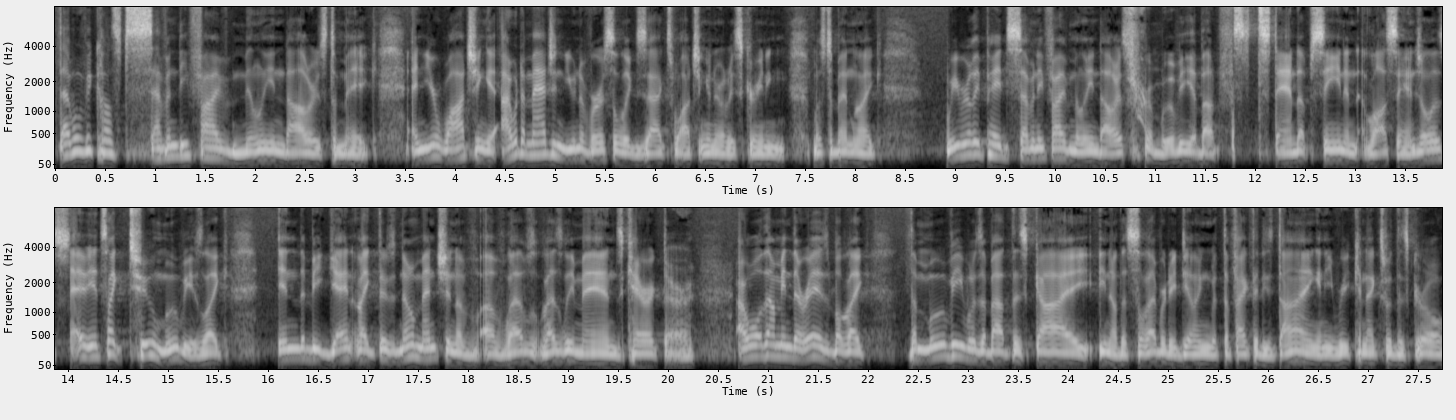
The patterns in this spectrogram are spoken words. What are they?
That movie cost seventy five million dollars to make, and you're watching it. I would imagine Universal execs watching an early screening must have been like. We really paid $75 million for a movie about stand up scene in Los Angeles. Eh, it's like two movies. Like, in the beginning, like, there's no mention of, of Leslie Mann's character. Or, well, I mean, there is, but like, the movie was about this guy, you know, the celebrity dealing with the fact that he's dying and he reconnects with this girl,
